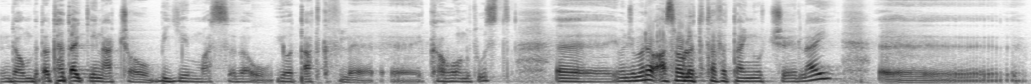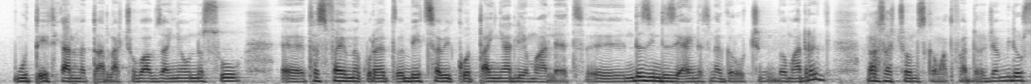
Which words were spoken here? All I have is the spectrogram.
እንደውም በጣም ተጠቂ ናቸው ብዬ የማስበው የወጣት ክፍል ከሆኑት ውስጥ የመጀመሪያው 12 ተፈታኞች ላይ ውጤት ያልመጣላቸው በአብዛኛው እነሱ ተስፋ መቁረጥ፣ ቤተሰብ ይቆጣኛል የማለት እንደዚህ እንደዚህ አይነት ነገሮችን በማድረግ ራሳቸውን እስከ ማጥፋት ደረጃ የሚደርሱ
